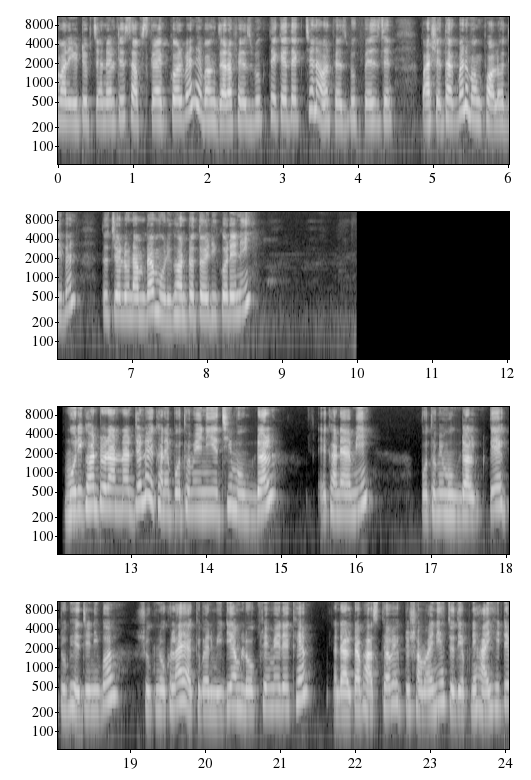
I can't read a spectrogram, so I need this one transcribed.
আমার ইউটিউব চ্যানেলটি সাবস্ক্রাইব করবেন এবং যারা ফেসবুক থেকে দেখছেন, আমার ফেসবুক পেজের পাশে থাকবেন এবং ফলো দিবেন। তো চলুন আমরা মুড়িঘণ্ট তৈরি করে নিই। মুড়িঘণ্ট রান্নার জন্য এখানে প্রথমেই নিয়েছি মুগ ডাল। এখানে আমি প্রথমে মুগ ডালকে একটু ভেজে নিব। শুকনো খোলায় একেবারে মিডিয়াম লো ফ্লেমে রেখে ডালটা ভাজতে হবে একটু সময় নিয়ে। যদি আপনি হাই হিটে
